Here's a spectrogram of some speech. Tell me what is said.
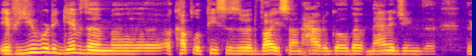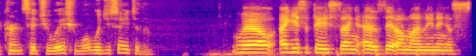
if you were to give them a, a couple of pieces of advice on how to go about managing the, the current situation, what would you say to them? Well, I guess the first thing is that online learning is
